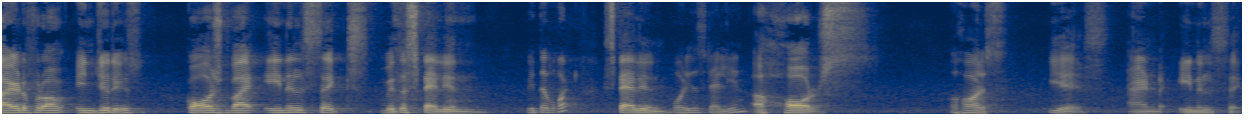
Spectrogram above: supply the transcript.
died from injuries caused by anal sex with a stallion. With a what? Stallion. What is a stallion? A horse. A horse. Yes, and anal sex.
